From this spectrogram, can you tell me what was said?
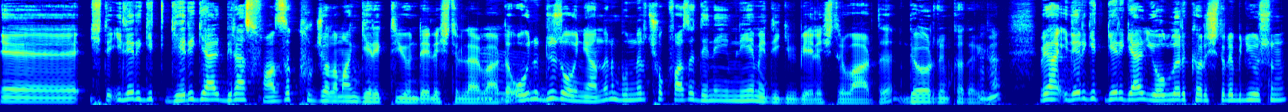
e, işte ileri git geri gel biraz fazla kurcalaman gerektiği yönde eleştiriler vardı. Hmm. Oyunu düz oynayanların bunları çok fazla deneyimleyemediği gibi bir eleştiri vardı gördüğüm kadarıyla. Hı. Veya ileri git geri gel yolları karıştırabiliyorsun.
